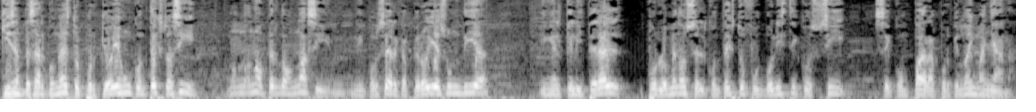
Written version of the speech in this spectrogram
quise empezar con esto porque hoy es un contexto así, no, no, no, perdón, no así, ni por cerca, pero hoy es un día en el que literal, por lo menos el contexto futbolístico sí se compara, porque no hay mañana.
